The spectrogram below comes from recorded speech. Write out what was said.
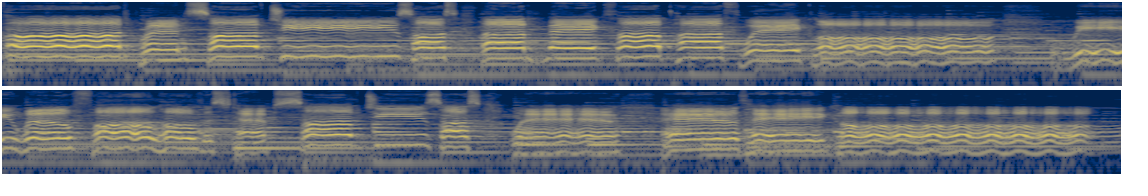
Footprints of Jesus that make the pathway glow. We will follow the steps of Jesus where'er they go.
